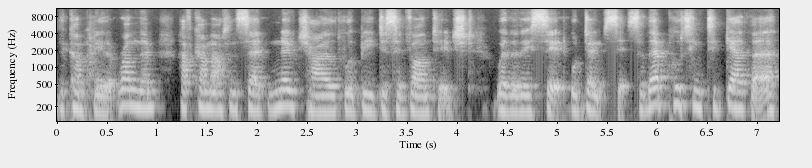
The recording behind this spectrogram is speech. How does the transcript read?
the company that run them, have come out and said no child will be disadvantaged whether they sit or don't sit. So they're putting together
